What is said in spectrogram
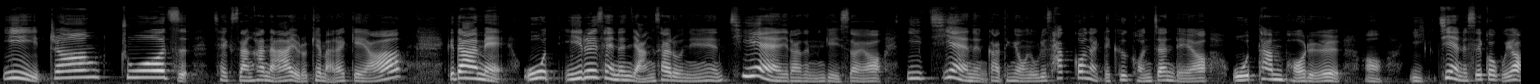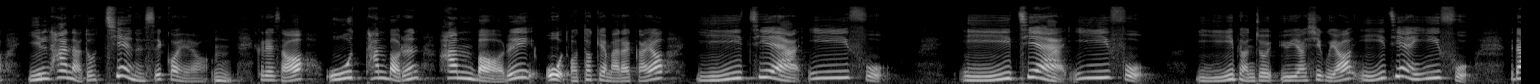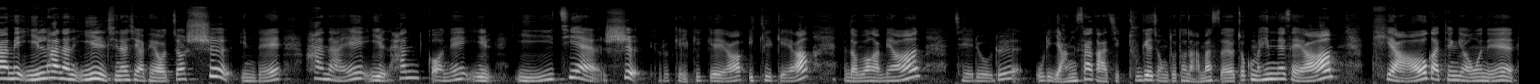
이장 쪼즈 책상 하나 이렇게 말할게요. 그 다음에 옷 이를 세는 양사로는 티엔이라는 게 있어요. 이 티엔은 같은 경우는 우리 사건 할 때 그 건자인데요. 옷 한 벌을 어, 이 티엔을 쓸 거고요. 일 하나도 티엔을 쓸 거예요. 음, 그래서 옷 한 벌은 한 벌의 옷 어떻게 말할까요? 이지엔 이후 이지엔 이후 이 변조 유의하시고요. 이디엔 이후 그 다음에 일 하나는 일 지난 시간에 배웠죠. 시인데 하나의 일, 한 건의 일 이디엔 시 이렇게 읽을게요. 익힐게요. 넘어가면 재료를 우리 양사가 아직 두 개 정도 더 남았어요. 조금만 힘내세요. 티아오 같은 경우는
